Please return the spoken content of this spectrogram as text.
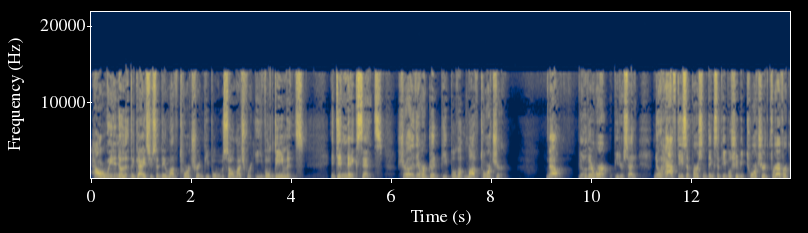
How are we to know that the guys who said they loved torturing people so much were evil demons? It didn't make sense. Surely there were good people that loved torture. No, no, there weren't, Peter said. No half decent person thinks that people should be tortured forever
